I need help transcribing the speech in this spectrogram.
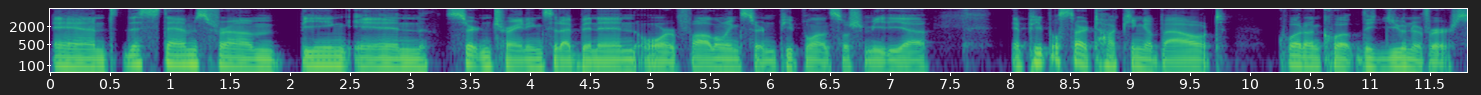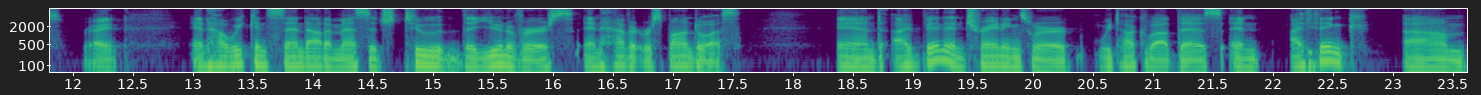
And this stems from being in certain trainings that I've been in or following certain people on social media. And people start talking about quote unquote the universe, right? And how we can send out a message to the universe and have it respond to us. And I've been in trainings where we talk about this. And I think um,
